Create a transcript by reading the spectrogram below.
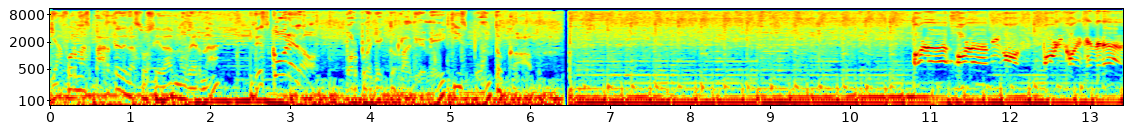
ya formas parte de la sociedad moderna? Descúbrelo por proyectoradiomx.com. público en general.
